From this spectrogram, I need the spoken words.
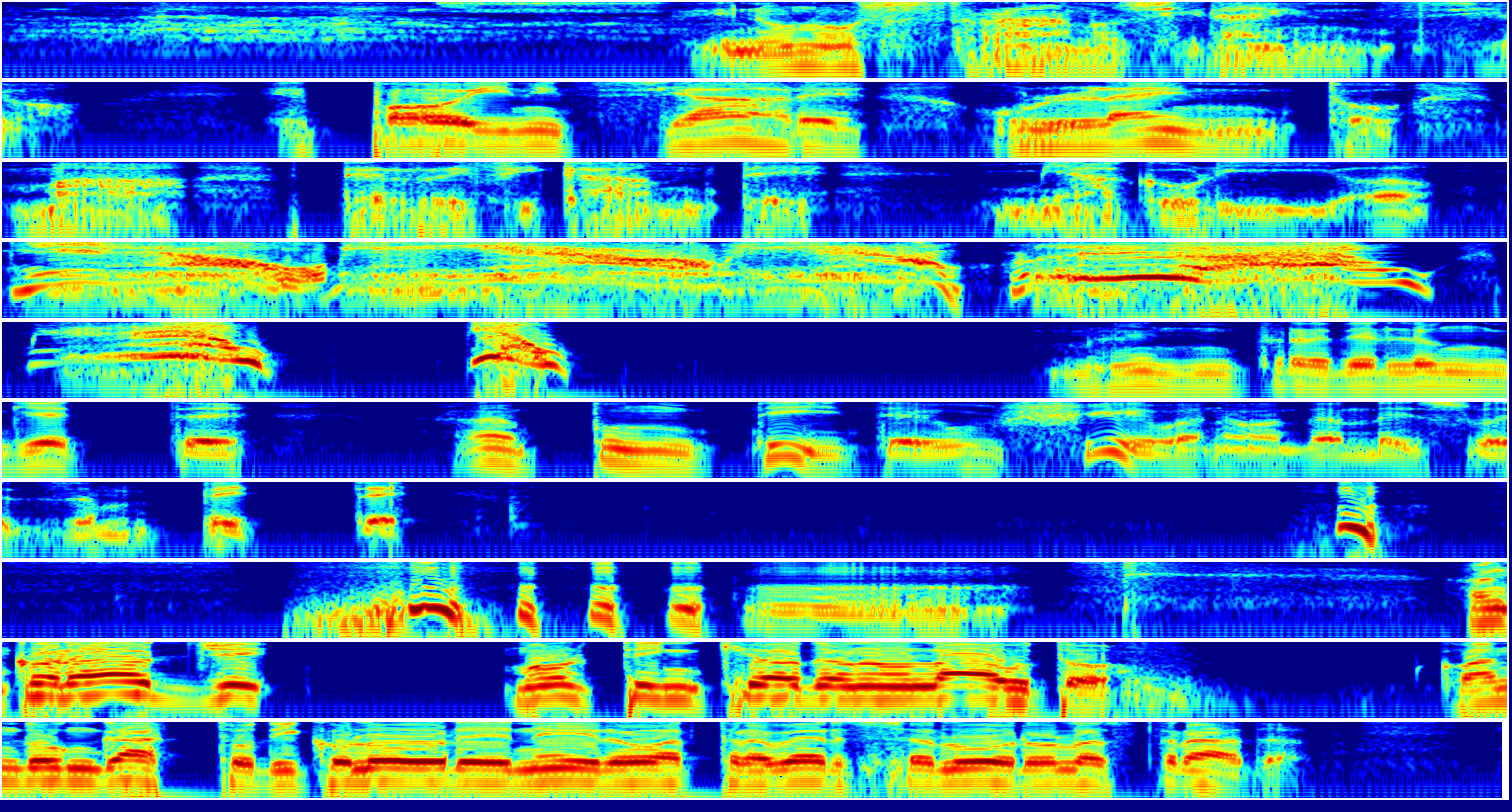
in uno strano silenzio, e poi iniziare un lento ma terrificante miagolio. Miau, miau, miau, miau, miau, miau. Mentre delle unghiette appuntite uscivano dalle sue zampette. Ancora oggi molti inchiodano l'auto quando un gatto di colore nero attraversa loro la strada.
